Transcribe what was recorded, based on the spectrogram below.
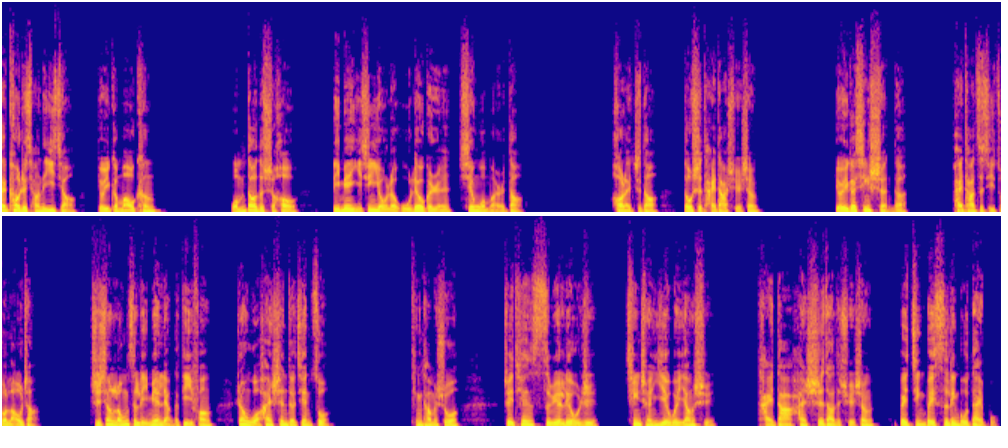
在靠着墙的一角有一个茅坑，我们到的时候，里面已经有了五六个人先我们而到。后来知道都是台大学生，有一个姓沈的，派他自己做老长，指向笼子里面两个地方，让我和申德健坐。听他们说，这天四月六日清晨夜未央时，台大和师大的学生被警备司令部逮捕。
